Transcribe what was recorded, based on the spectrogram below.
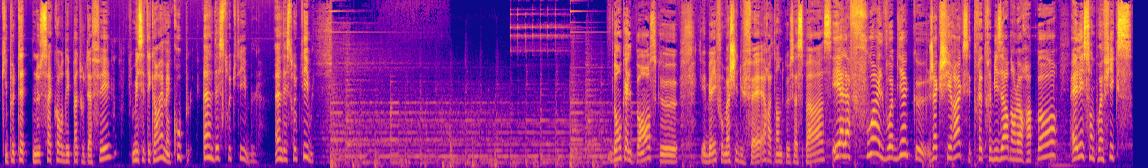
qui peut-être ne s'accordaient pas tout à fait, mais c'était quand même un couple indestructible. Indestructible. Donc elle pense que, eh bien, il faut mâcher du fer, attendre que ça se passe. Et à la fois, elle voit bien que Jacques Chirac, c'est très très bizarre dans leur rapport. Elle est son point fixe.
